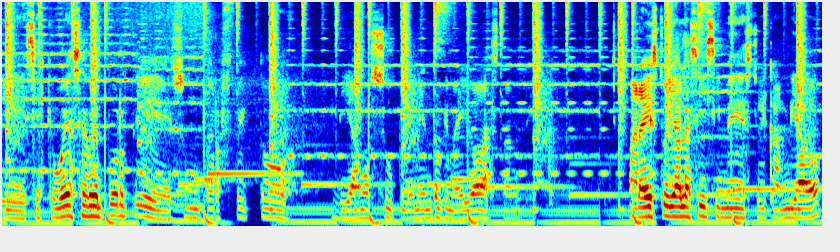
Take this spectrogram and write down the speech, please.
eh, si es que voy a hacer deporte es un perfecto, digamos, suplemento que me ayuda bastante. Para esto ya a las seis y media estoy cambiado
